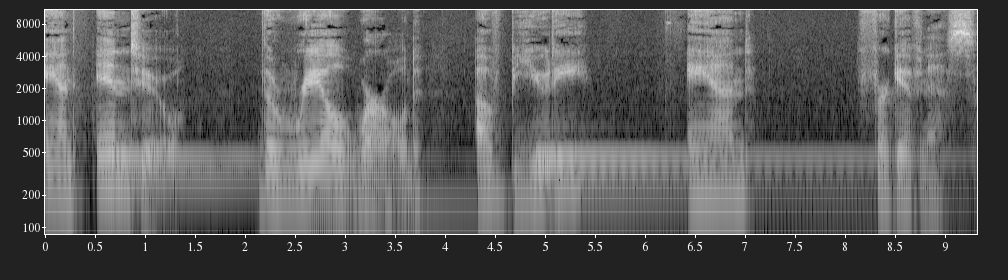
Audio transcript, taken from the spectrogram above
and into the real world of beauty and forgiveness.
